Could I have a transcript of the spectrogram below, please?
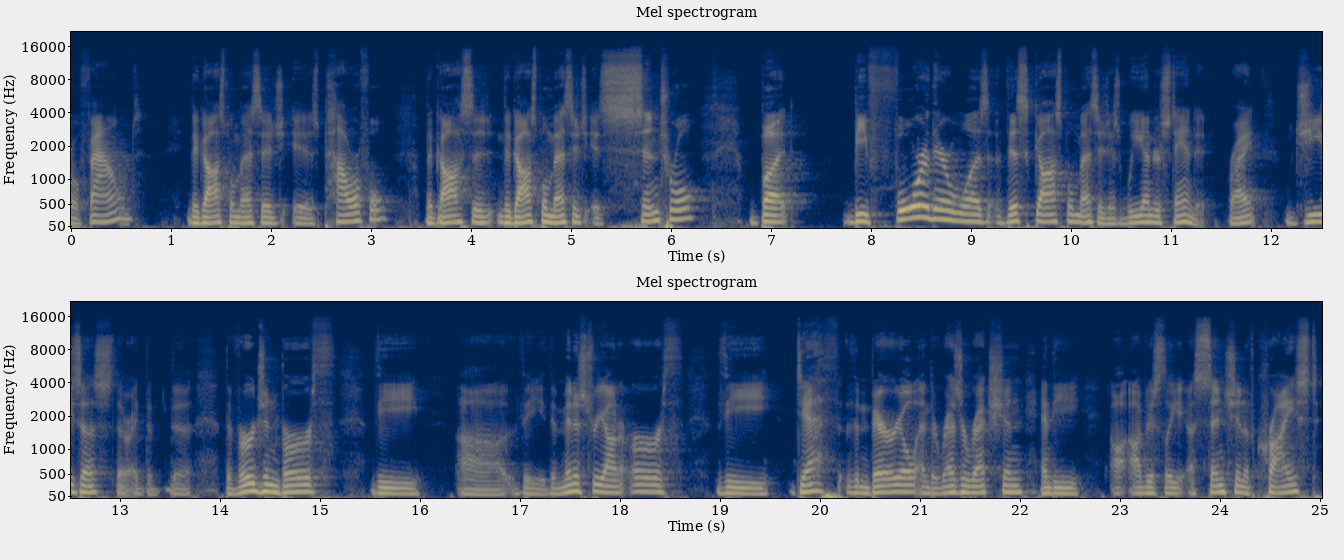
profound. The gospel message is powerful. The gospel, the gospel message is central. But before there was this gospel message, as we understand it, right? Jesus, the, the, the, the virgin birth, the uh, the the ministry on earth, the death, the burial, and the resurrection, and the uh, obviously ascension of Christ,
